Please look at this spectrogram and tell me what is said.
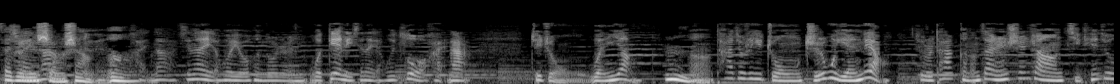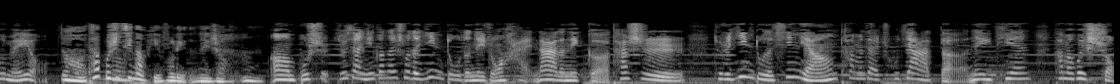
在这里手上，对嗯，海纳现在也会有很多人，我店里现在也会做海纳这种纹样，嗯，嗯，它就是一种植物颜料，就是它可能在人身上几天就会没有，哦，它不是进到皮肤里的那种，嗯，嗯，不是，就像您刚才说的印度的那种海纳的那个，它是就是印度的新娘，他们在出嫁的那一天，他们会手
